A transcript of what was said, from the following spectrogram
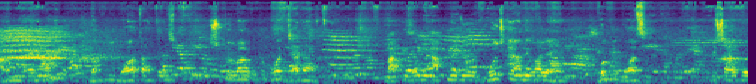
और हमारे यहाँ भक्त भी बहुत आते हैं। शुक्रवार को तो बहुत ज़्यादा आते हैं। बाकी सब में अपने जो भोज के आने वाले हैं, वो भी बहुत से इस साल को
